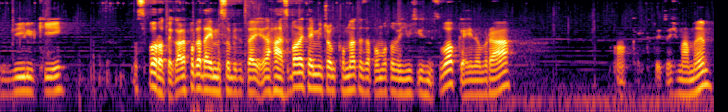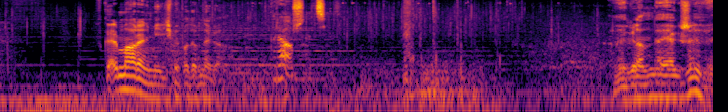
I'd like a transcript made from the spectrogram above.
Wilki. No sporo tego, ale pogadajmy sobie tutaj. Aha, zbadaj tajemniczą komnatę za pomocą wiedźmińskich zmysłów. Okej, dobra. Okej, tutaj coś mamy. W Kermoren mieliśmy podobnego. Proszę cię. Wygląda jak żywy.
